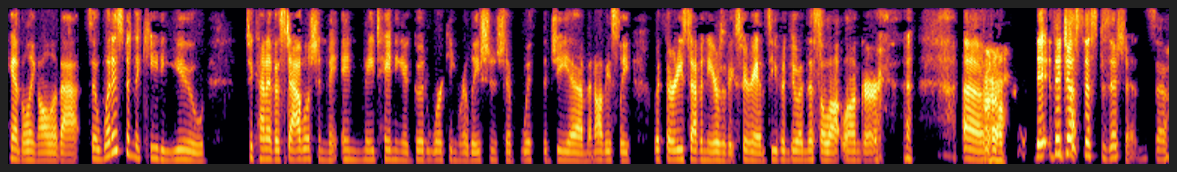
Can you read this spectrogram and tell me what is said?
handling all of that. So, what has been the key to you to kind of establish and, ma- and maintaining a good working relationship with the GM? And obviously, with 37 years of experience, you've been doing this a lot longer um, than, just this position. So.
